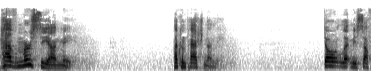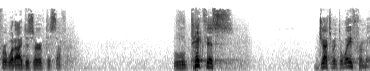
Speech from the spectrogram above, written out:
Have mercy on me. Have compassion on me. Don't let me suffer what I deserve to suffer. Take this judgment away from me.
